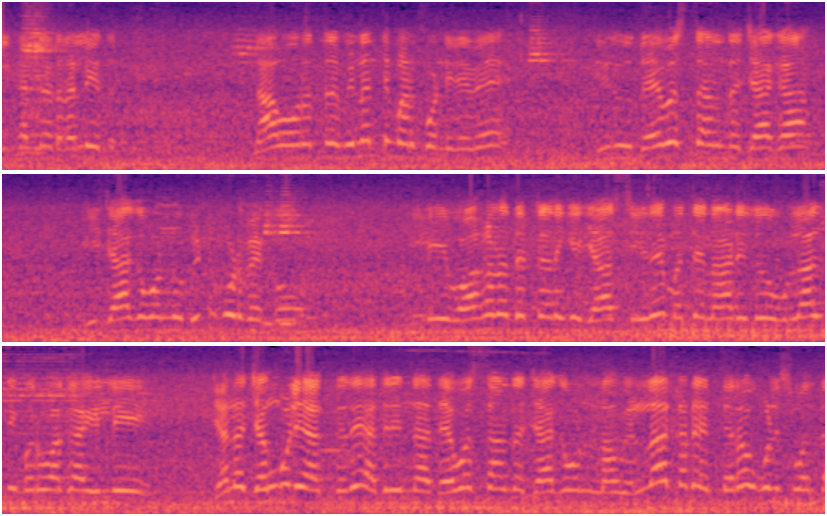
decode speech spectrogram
ಈ ಕಟ್ಟಡದಲ್ಲಿ ಇದ್ದರು ನಾವು ಅವರ ಹತ್ರ ವಿನಂತಿ ಮಾಡಿಕೊಂಡಿದ್ದೇವೆ, ಇದು ದೇವಸ್ಥಾನದ ಜಾಗ. ಈ ಜಾಗವನ್ನು ಬಿಟ್ಟು ಕೊಡಬೇಕು ಇಲ್ಲಿ ವಾಹನ ದಟ್ಟಣೆಗೆ ಜಾಸ್ತಿ ಇದೆ. ಮತ್ತು ನಾಡಿದ್ದು ಉಲ್ಲಾಲ್ತಿ ಬರುವಾಗ ಇಲ್ಲಿ ಜನ ಜಂಗುಳಿ ಆಗ್ತದೆ. ಅದರಿಂದ ದೇವಸ್ಥಾನದ ಜಾಗವನ್ನು ನಾವು ಎಲ್ಲ ಕಡೆ ತೆರವುಗೊಳಿಸುವಂಥ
